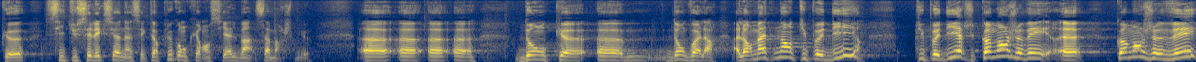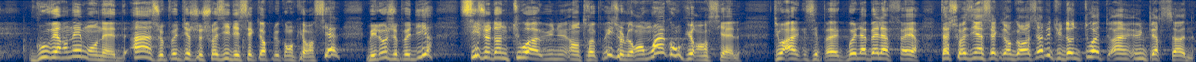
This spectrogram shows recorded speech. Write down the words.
que si tu sélectionnes un secteur plus concurrentiel, ben, ça marche mieux. Euh, euh, donc, donc, voilà. Alors maintenant, tu peux dire, tu peux dire comment je vais comment je vais gouverner mon aide Un, je peux dire je choisis des secteurs plus concurrentiels, mais l'autre, je peux dire si je donne tout à une entreprise, je le rends moins concurrentiel. Tu vois, c'est la belle affaire. Tu as choisi un secteur concurrentiel, mais tu donnes tout à une personne.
